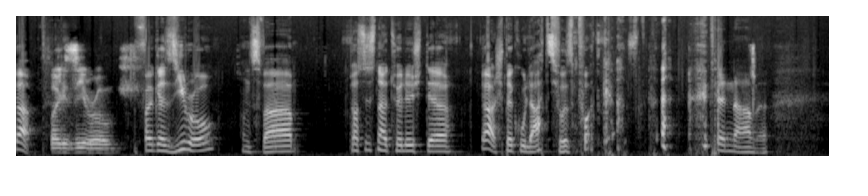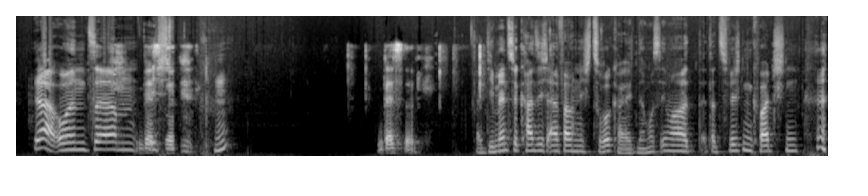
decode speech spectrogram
Ja, Folge Zero. Folge Zero. Und zwar, das ist natürlich der, ja, Spekulatius-Podcast. der Name. Ja, und ähm, Beste. ich, hm? Beste. Die Mensch kann sich einfach nicht zurückhalten. Er muss immer dazwischen quatschen.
